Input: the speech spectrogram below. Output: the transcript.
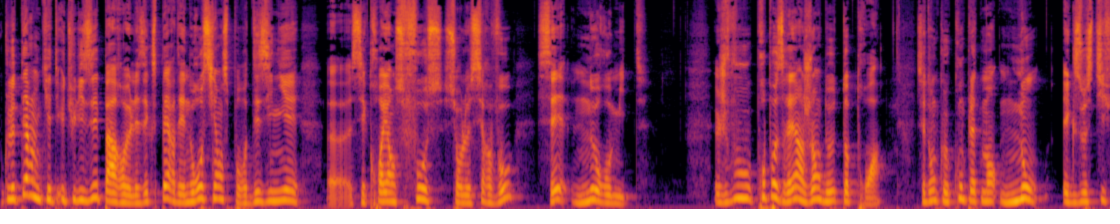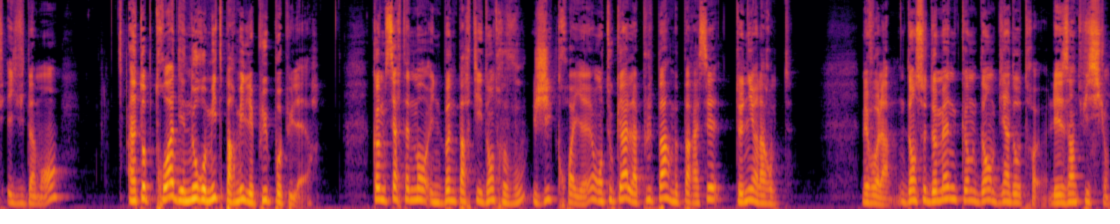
Donc, le terme qui est utilisé par euh, les experts des neurosciences pour désigner euh, ces croyances fausses sur le cerveau, c'est neuromythe je vous proposerai un genre de top 3. C'est donc euh, complètement non exhaustif évidemment. Un top 3 des neuromythes parmi les plus populaires. Comme certainement une bonne partie d'entre vous, j'y croyais, en tout cas la plupart me paraissaient tenir la route. Mais voilà, dans ce domaine comme dans bien d'autres, les intuitions,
